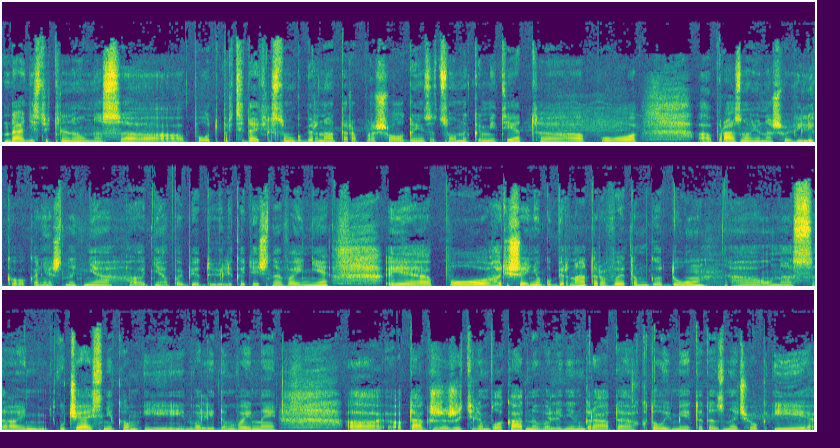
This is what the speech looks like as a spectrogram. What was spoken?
Да, действительно, у нас а, под председательством губернатора прошел организационный комитет а, по а, празднованию нашего великого, конечно, дня, дня Победы в Великой Отечественной войне. И по решению губернатора в этом году у нас участникам и инвалидам войны, а также жителям блокадного Ленинграда, кто имеет этот значок, и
